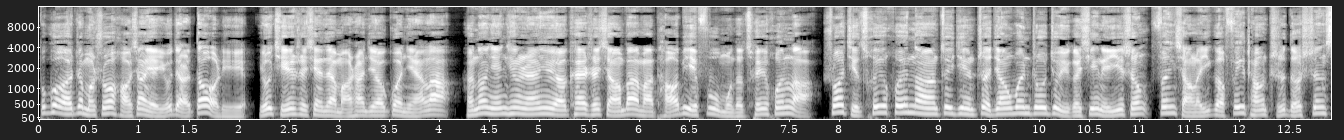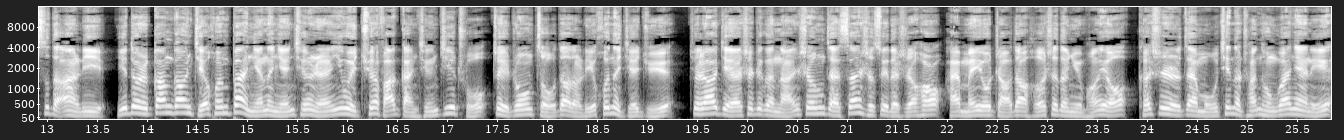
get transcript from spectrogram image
不过这么说好像也有点道理，尤其是现在马上就要过年了，很多年轻人又要开始想办法逃避父母的催婚了。说起催婚呢，最近浙江温州就有个心理医生分享了一个非常值得深思的案例：一对刚刚结婚半年的年轻人，因为缺乏感情基础，最终走到了离婚的结局。据了解，是这个男生在三十岁的时候还没有找到合适的女朋友。可是，在母亲的传统观念里，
